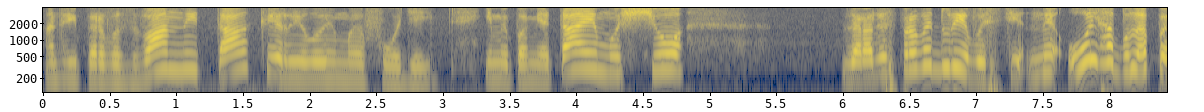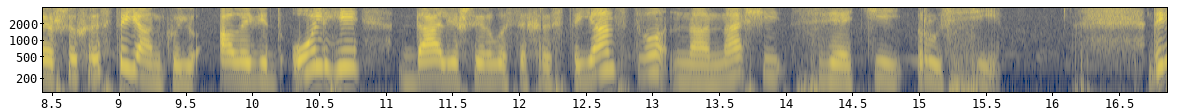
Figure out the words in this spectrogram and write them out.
Андрій Первозванний та Кирило і Мефодій. І ми пам'ятаємо, що заради справедливості не Ольга була першою християнкою, але від Ольги далі ширилося християнство на нашій святій Русі. 9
